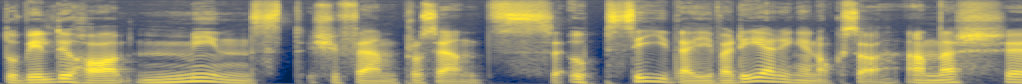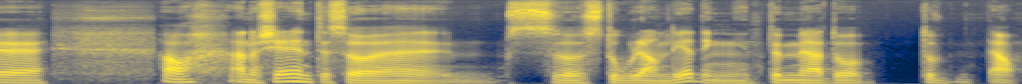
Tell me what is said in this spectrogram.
då vill du ha minst 25 procents uppsida i värderingen också. Annars, eh, ja, annars är det inte så, så stor anledning. Då, då, ja,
